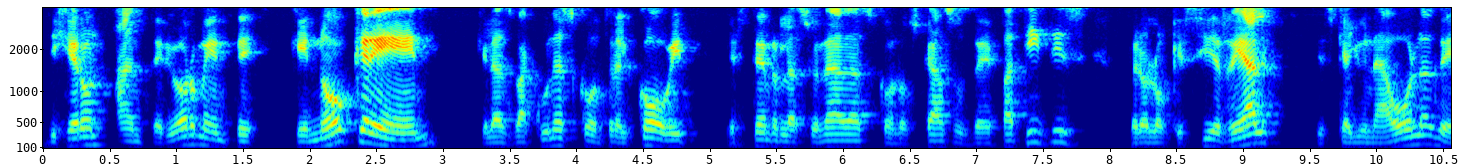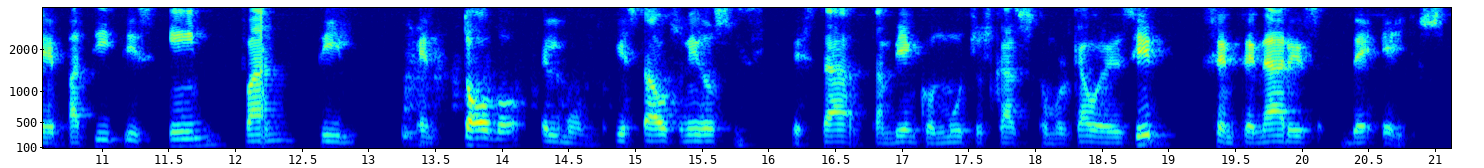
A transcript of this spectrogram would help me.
dijeron anteriormente que no creen que las vacunas contra el COVID estén relacionadas con los casos de hepatitis, pero lo que sí es real es que hay una ola de hepatitis infantil en todo el mundo. Y Estados Unidos está también con muchos casos, como acabo de decir, centenares de ellos.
